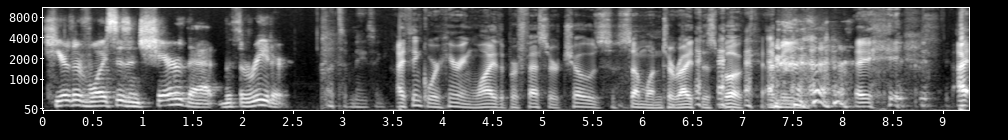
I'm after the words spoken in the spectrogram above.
hear their voices and share that with the reader. That's amazing. I think we're hearing why the professor chose someone to write this book. I mean, I,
